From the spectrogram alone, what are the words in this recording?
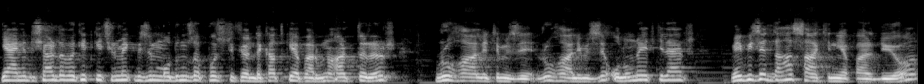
Yani dışarıda vakit geçirmek bizim modumuza pozitif yönde katkı yapar, bunu arttırır. Ruh haletimizi, ruh halimizi olumlu etkiler ve bize daha sakin yapar diyor.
